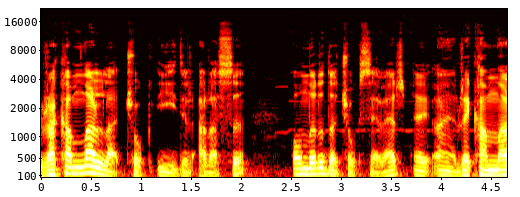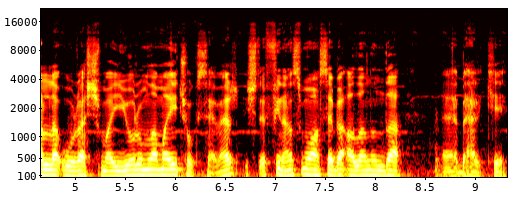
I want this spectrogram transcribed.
rakamlarla çok iyidir arası. Onları da çok sever. E, e, rakamlarla uğraşmayı, yorumlamayı çok sever. İşte finans muhasebe alanında e, belki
